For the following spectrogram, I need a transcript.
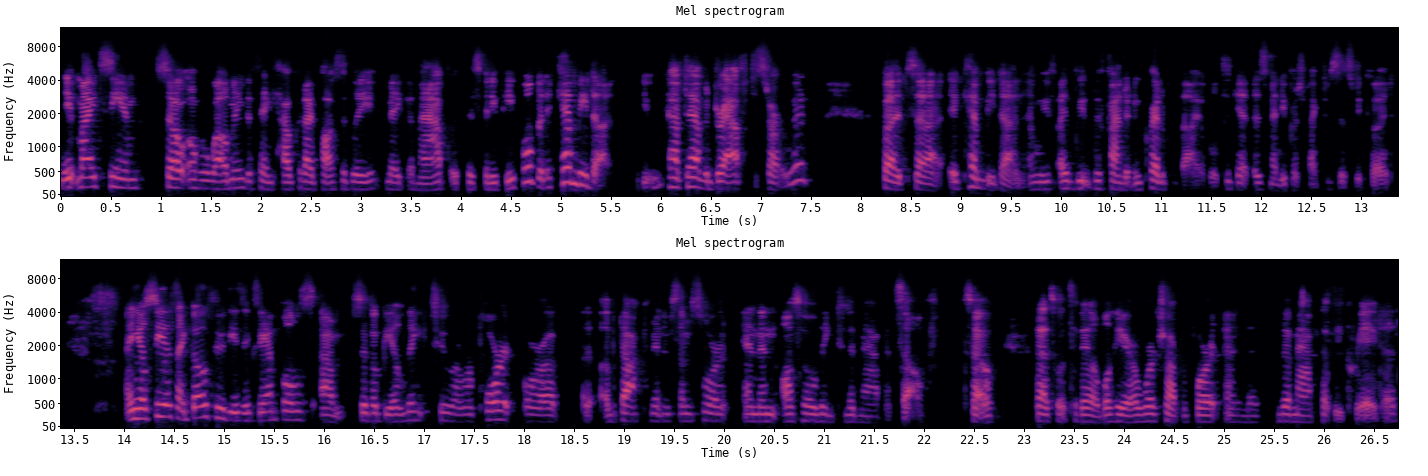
it might seem so overwhelming to think how could I possibly make a map with this many people, but it can be done. You have to have a draft to start with, but uh, it can be done. And we've, we, we found it incredibly valuable to get as many perspectives as we could. And you'll see as I go through these examples, um, so there'll be a link to a report or a, a document of some sort, and then also a link to the map itself. So that's what's available here, a workshop report and the, the map that we created.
